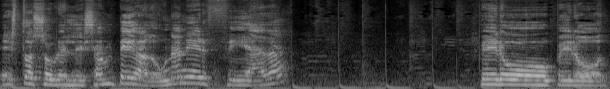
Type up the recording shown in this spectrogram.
Estos sobres les han pegado una nerfeada pero, pero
